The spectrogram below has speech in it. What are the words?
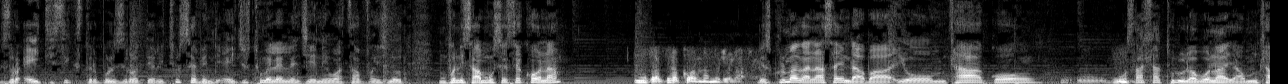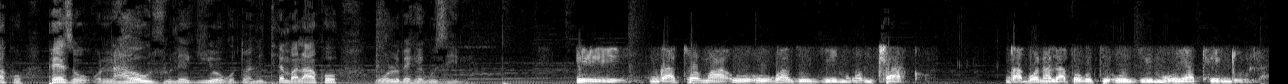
086 0003278 usithumelele nje ne-whatsapp voice note. Mfundisi ami usesekhona? Ngisasekhona milo lapha besikhuluma nganasa indaba yomthlago usahlathulula bona ya umthlago phezo nawe udlule kiyo kodwa lithemba lakho ngolubeke kuzimo eh ngathoma u- ukwazi uzimo ngomthlago ngabona lapho ukuthi uzimo uyaphendula. Ak-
